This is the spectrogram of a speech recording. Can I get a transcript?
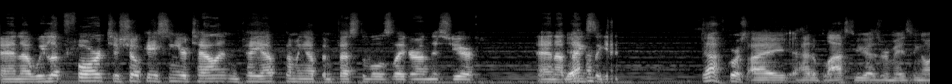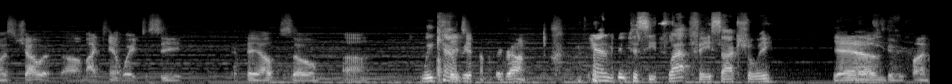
And uh, we look forward to showcasing your talent and pay up coming up in festivals later on this year. And uh, Yeah. thanks again. Yeah, of course. I had a blast. You guys are amazing. Always to chat with. Um, I can't wait to see it pay up. So uh, We I'll can't, tuned. I'll stick around. can't wait to see Slapface, actually. Yeah, Yeah. this gonna be fun.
